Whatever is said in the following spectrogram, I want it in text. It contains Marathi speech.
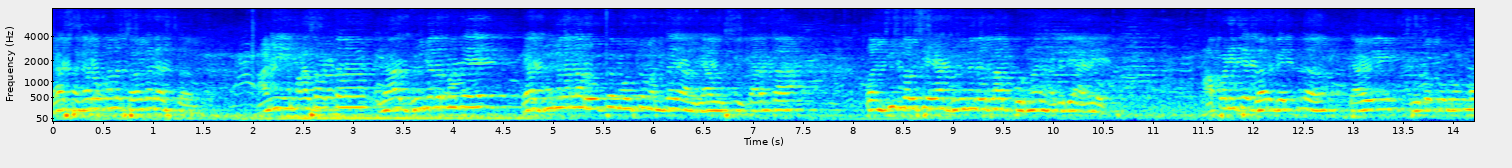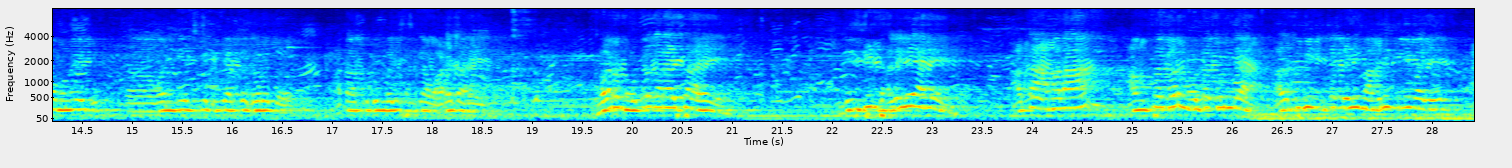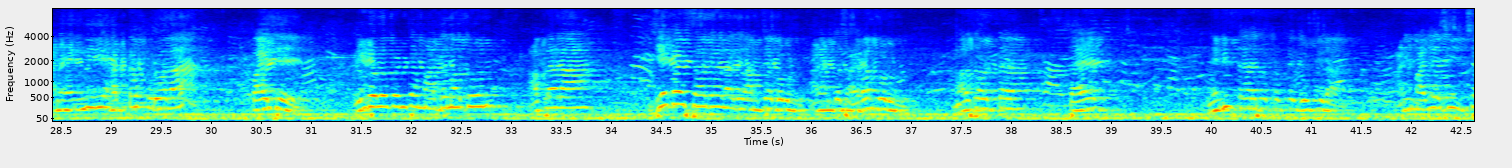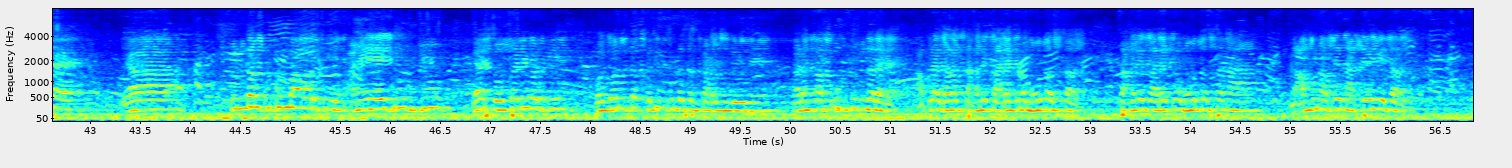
या सगळ्या लोकांना सहकार्य असतं. आणि मला असं वाटतं ह्या जुईनगरमध्ये या जुईनगरला रोपवे महोत्सव म्हणता या यावर्षी कारण का पंचवीस वर्षे या जुईनगरला पूर्ण झालेली आहेत. आपण इथे घर घेतलं त्यावेळी छोटं कुटुंब म्हणून एक वन बी एच के तिथे घर होतं. आता कुटुंबाची संख्या वाढत आहे. घर मोठं करायचं आहे. डिजिट झालेली आहे. आता आम्हाला आमचं घर मोठं करून द्या. आता तुम्ही यांच्याकडे ही मागणी केली पाहिजे आणि ह्यांनी ही हट्ट पुरवला पाहिजे. रिडेव्हलपमेंटच्या माध्यमातून आपल्याला जे काही सहकार्य लागेल आमच्याकडून आणि आमच्या साहेबांकडून मला तर वाटतं साहेब नेहमीच तयार असतात प्रत्येक गोष्टीला. आणि माझी अशी इच्छा आहे या सुंदर कुटुंबावरती आणि हे जीव या सोसायटीवरती भगवंत कधीच कुठं संकट देऊ नये. कारण का खूप सुंदर आहे. आपल्या घरात चांगले कार्यक्रम होत असतात. चांगले कार्यक्रम होत असताना लांबून आपले नातेवाईक येतात.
